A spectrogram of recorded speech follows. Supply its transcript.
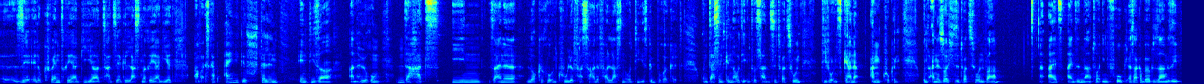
äh, sehr eloquent reagiert, hat sehr gelassen reagiert. Aber es gab einige Stellen in dieser Anhörung, da hat ihn seine lockere und coole Fassade verlassen und die ist gebröckelt. Und das sind genau die interessanten Situationen, die wir uns gerne angucken. Und eine solche Situation war, als ein Senator ihn frug, Herr Zuckerberg, sagen Sie,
